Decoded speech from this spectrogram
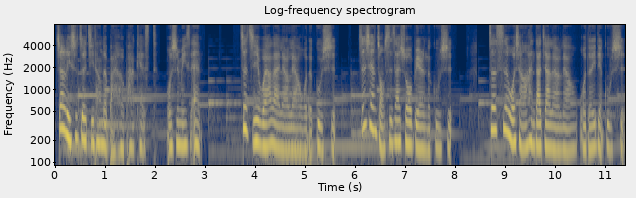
这里是最鸡汤的百合 Podcast，我是 Miss M。这集我要来聊聊我的故事。之前总是在说别人的故事。这次我想要和大家聊聊我的一点故事，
